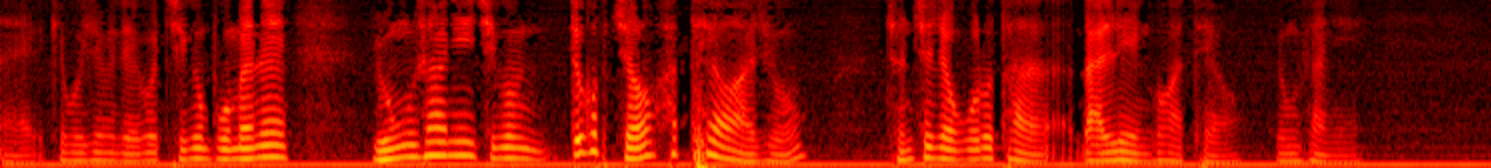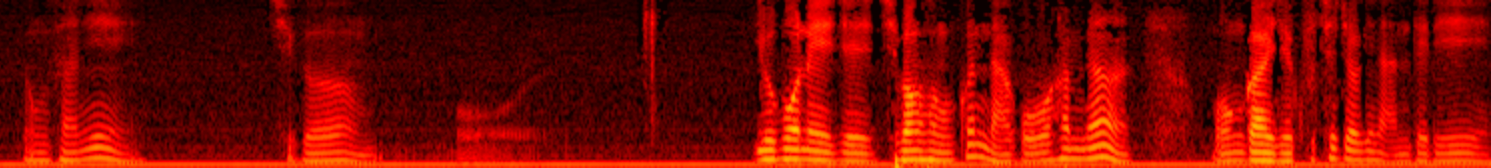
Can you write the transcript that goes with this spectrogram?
예, 이렇게 보시면 되고 지금 보면은 용산이 지금 뜨겁죠? 핫해요 아주 전체적으로 다 난리인 것 같아요 용산이 용산이 지금 뭐 요번에 이제 지방선거 끝나고 하면 뭔가 이제 구체적인 안들이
